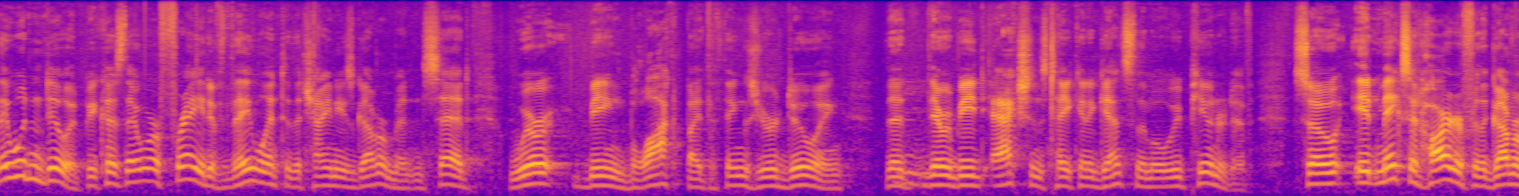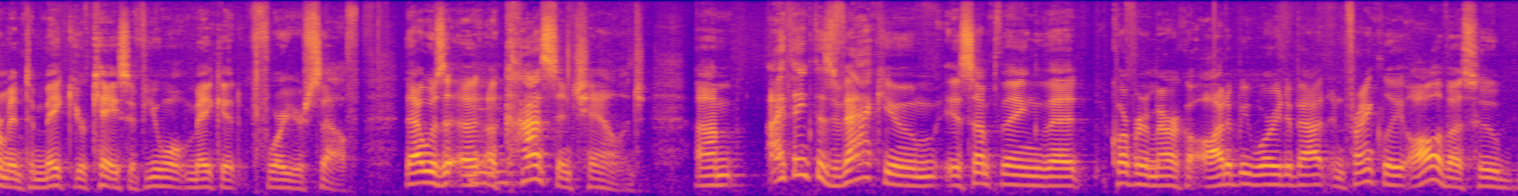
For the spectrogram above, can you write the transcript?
They wouldn't do it because they were afraid if they went to the Chinese government and said, We're being blocked by the things you're doing, that mm. there would be actions taken against them that would be punitive. So it makes it harder for the government to make your case if you won't make it for yourself. That was a, mm. a constant challenge. Um, I think this vacuum is something that corporate America ought to be worried about, and frankly, all of us who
